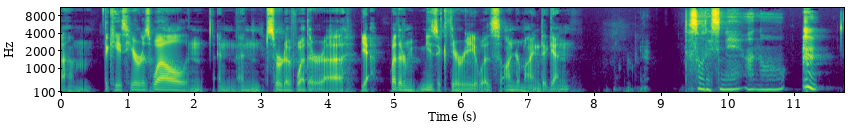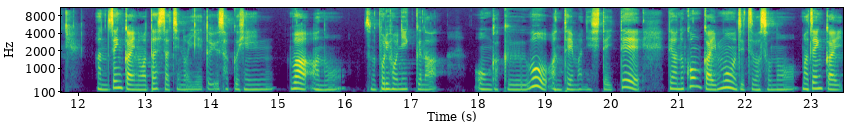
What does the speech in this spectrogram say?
um, the case here as well, and and and sort of whether uh, yeah whether music theory was on your mind again. そうですね。あの、あの前回の私たちの家という作品は、あの、そのポリフォニックな音楽をあのテーマにしていて、で、あの今回も実はその、まあ、前回、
